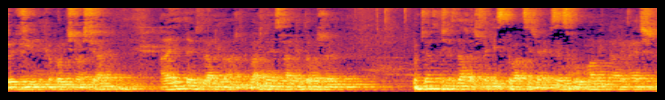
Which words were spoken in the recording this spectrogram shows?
dość dziwnych okolicznościach. Ale nie to jest dla mnie ważne. Ważne jest dla mnie to, że no często się zdarza w takiej sytuacji, że jak zespół ma wygrany mecz,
